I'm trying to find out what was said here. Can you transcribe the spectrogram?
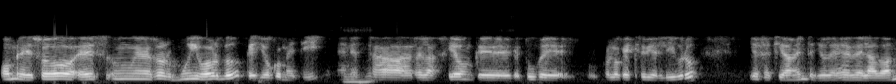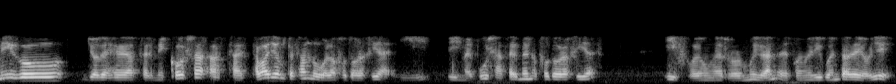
Hombre, eso es un error muy gordo que yo cometí en esta relación que, tuve con lo que escribí el libro. Y efectivamente, yo dejé de lado amigos, yo dejé de hacer mis cosas, hasta estaba yo empezando con la fotografía y, y me puse a hacer menos fotografías y fue un error muy grande. Después me di cuenta de, oye,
